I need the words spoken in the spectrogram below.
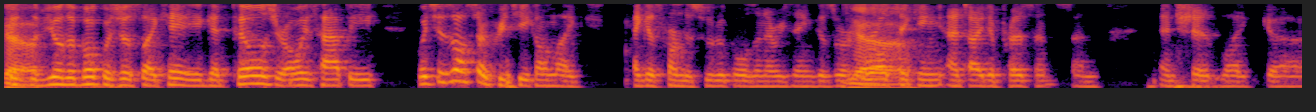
Because yeah. the view of the book was just like hey you get pills you're always happy which is also a critique on like i guess pharmaceuticals and everything because we're, we're all taking antidepressants and and shit like uh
